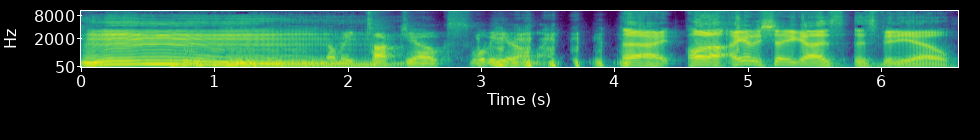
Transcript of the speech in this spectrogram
Mm. Nobody talk jokes. We'll be here all night. All right, hold on. I got to show you guys this video.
